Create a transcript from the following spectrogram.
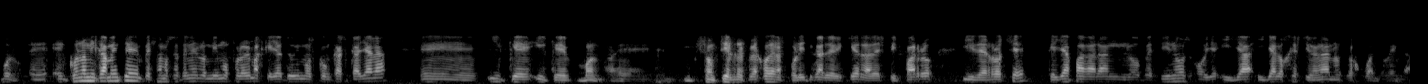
bueno, eh, económicamente empezamos a tener los mismos problemas que ya tuvimos con Cascallana y que, y que bueno, son fiel reflejo de las políticas de la izquierda, de despilfarro y derroche, que ya pagarán los vecinos y ya, y ya lo gestionarán otros cuando venga.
